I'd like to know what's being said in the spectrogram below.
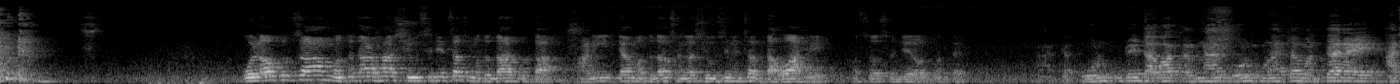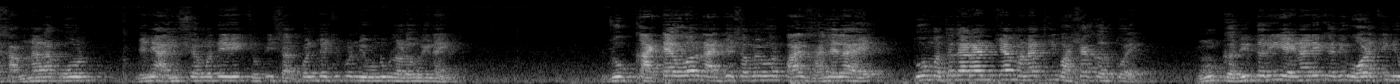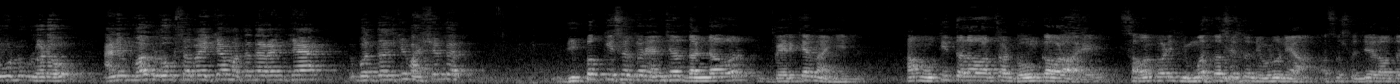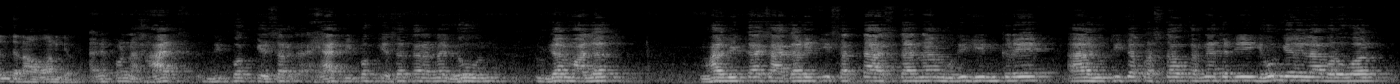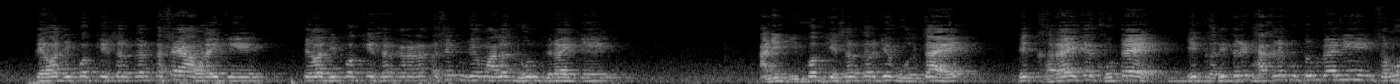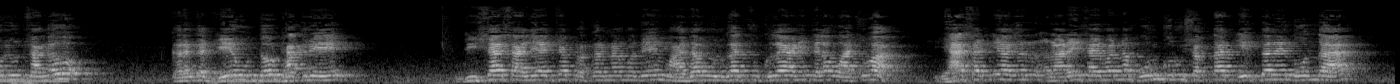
कोल्हापूरचा मतदार हा शिवसेनेचाच मतदार होता आणि त्या मतदारसंघात शिवसेनेचा दावा आहे असं संजय राऊत म्हणतात कोण कुठे दावा करणार कोण कोणाचा मतदार आहे हा सांगणारा कोण? ज्याने आयुष्यामध्ये छोटी सरपंचाची पण निवडणूक लढवली नाही. जो काट्यावर राज्यसभेवर पास झालेला आहे तो मतदारांच्या मनातली भाषा करतोय. म्हणून कधीतरी येणारी कधी वॉर्डची निवडणूक लढव आणि मग लोकसभेच्या मतदारांच्या बद्दलचे भाष्य कर. दीपक केसरकर यांच्या दंडावर बेडक्या नाहीत. हा मोती तलावाचा डोंकावळा आहे. सावंतवाडी हिंमत असेल तर निवडून या असं संजय राऊतांनी त्यांना आव्हान केलं. अरे पण हाच दीपक केसरकर ह्या दीपक केसरकरांना घेऊन तुझ्या मालक महाविकास आघाडीची सत्ता असताना मोदीजींकडे युतीचा प्रस्ताव करण्यासाठी घेऊन गेलेला बरोबर. तेव्हा दीपक केसरकर कसे आवडायचे? तेव्हा दीपक केसरकरांना कसे तुझे मालक घेऊन फिरायचे? आणि दीपक केसरकर जे बोलताय हे खरं आहे काय खोटं आहे? हे कधीतरी ठाकरे कुटुंबियांनी समोर येऊन सांगावं? कारण का जे उद्धव ठाकरे दिशा सालियांच्या प्रकरणामध्ये माझा मुलगा चुकलाय आणि त्याला वाचवा ह्यासाठी अगर राणे साहेबांना फोन करू शकतात एकदा नाही दोनदा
